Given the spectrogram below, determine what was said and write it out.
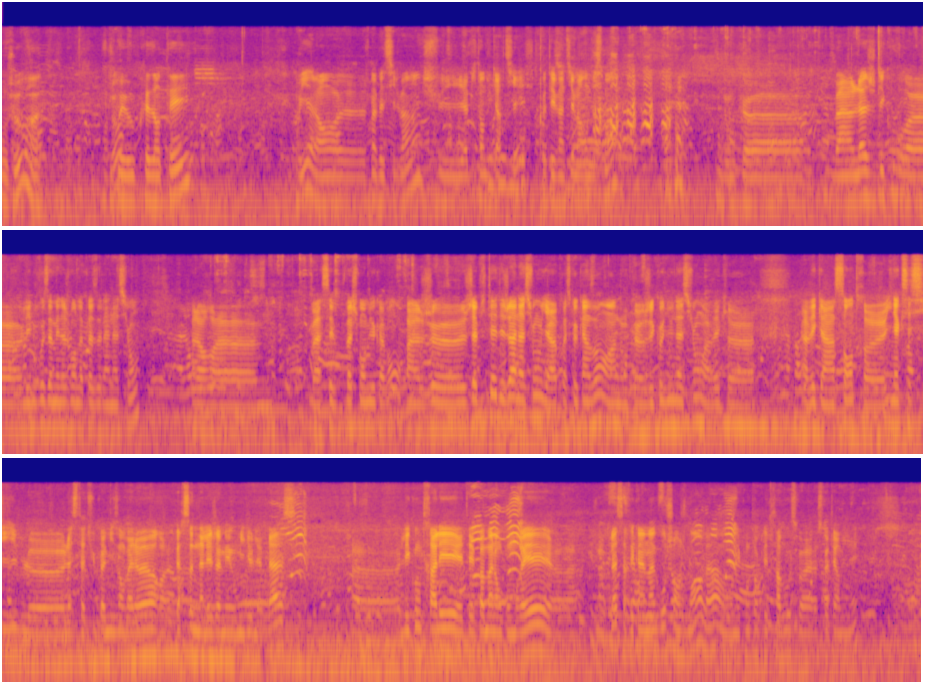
Bonjour. Vous Bonjour. pouvez vous présenter Oui, alors euh, je m'appelle Sylvain, je suis habitant du quartier, côté 20e arrondissement. Donc euh, ben, là je découvre euh, les nouveaux aménagements de la place de la Nation. Alors ben, c'est vachement mieux qu'avant. Enfin, j'habitais déjà à Nation il y a presque 15 ans, hein, donc euh, j'ai connu Nation avec, euh, un centre euh, inaccessible, la statue pas mise en valeur, personne n'allait jamais au milieu de la place. Les contre-allées étaient pas mal encombrés. donc là, ça fait quand même un gros changement. Là, on est content que les travaux soient, soient terminés.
